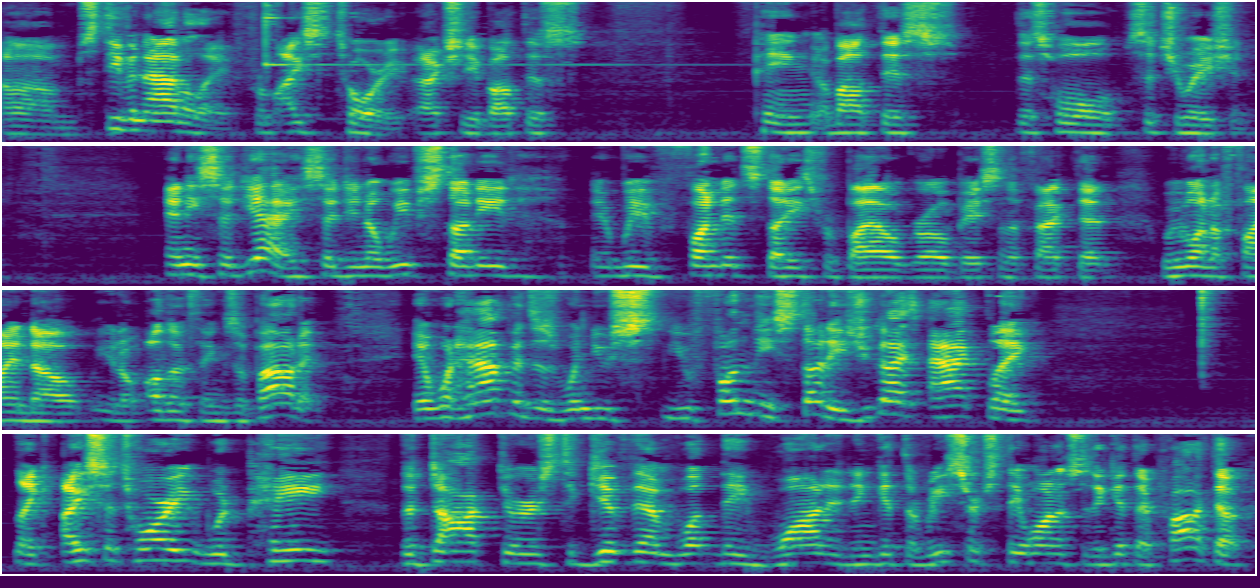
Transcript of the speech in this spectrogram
um, Stephen Adele from Isatori actually about this ping about this this whole situation, and he said, "Yeah," he said, "You know, we've studied, we've funded studies for Bio-Gro based on the fact that we want to find out, you know, other things about it." And what happens is when you you fund these studies, you guys act like like Isatori would pay the doctors to give them what they wanted and get the research they wanted so they get their product out.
